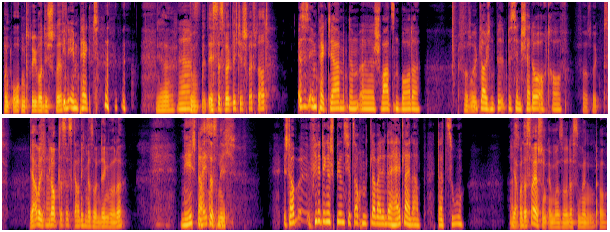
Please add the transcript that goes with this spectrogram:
und oben drüber die Schrift. In Impact. ja. Ja. Du, ist das wirklich die Schriftart? Es ist Impact, ja, mit einem äh, schwarzen Border. Und, Verrückt. glaube ich, ein bi- bisschen Shadow auch drauf. Verrückt. Ja, aber ich Ja. glaube, das ist gar nicht mehr so ein Ding, oder? Nee, ich, glaub weiß es nicht. Ich glaube, viele Dinge spielen sich jetzt auch mittlerweile in der Headline ab, dazu. Ja, aber das war ja schon immer so, dass man auch.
